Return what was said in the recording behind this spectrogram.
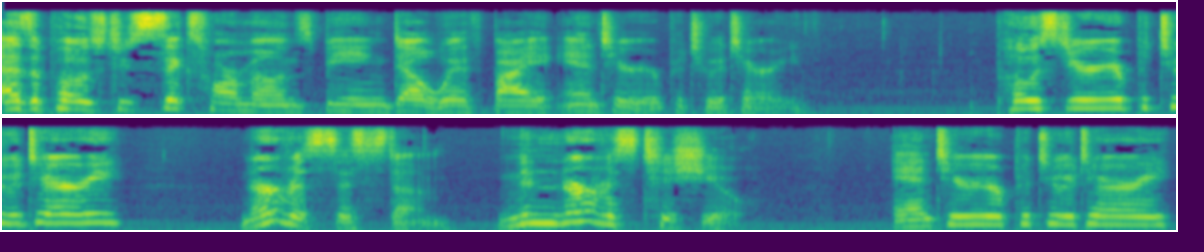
as opposed to six hormones being dealt with by anterior pituitary. Posterior pituitary, nervous system, nervous tissue. Anterior pituitary,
